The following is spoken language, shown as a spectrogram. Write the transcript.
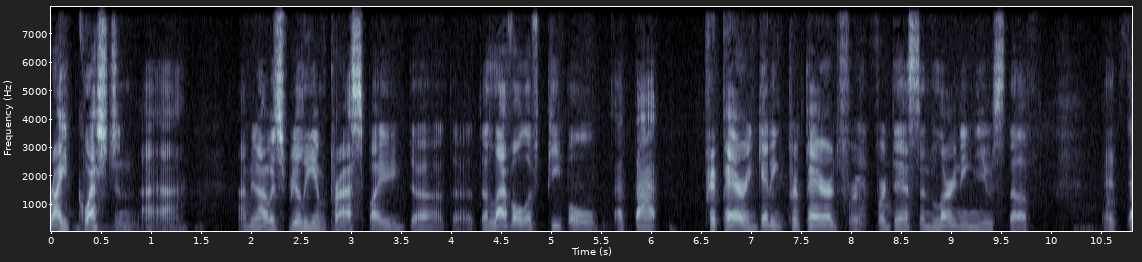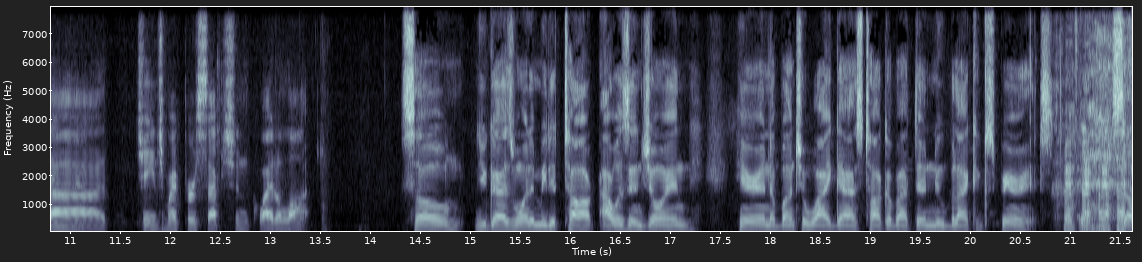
right question. Uh, I mean, I was really impressed by the, the, the level of people at that preparing, getting prepared for, for this and learning new stuff. It uh, changed my perception quite a lot. So you guys wanted me to talk. I was enjoying hearing a bunch of white guys talk about their new black experience. so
